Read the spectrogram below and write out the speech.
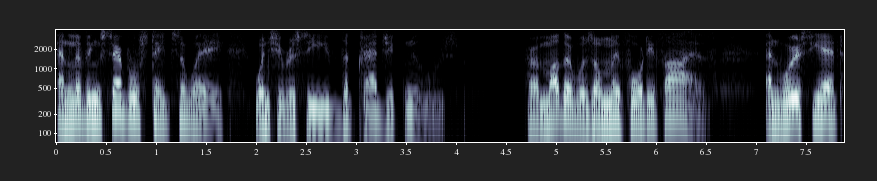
and living several states away when she received the tragic news. Her mother was only 45, and worse yet,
